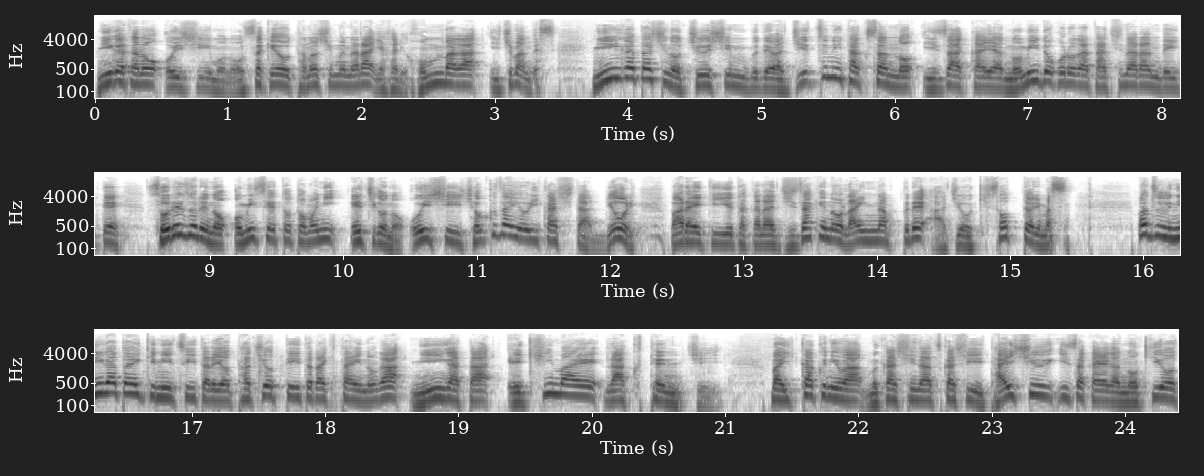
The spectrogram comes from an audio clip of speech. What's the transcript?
新潟の美味しいもの、お酒を楽しむなら、やはり本場が一番です。新潟市の中心部では実にたくさんの居酒屋、飲みどころが立ち並んでいて、それぞれのお店とともに、越後の美味しい食材を生かした料理、バラエティ豊かな地酒のラインナップで味を競っております。まず、新潟駅に着いたらよ、立ち寄っていただきたいのが、新潟駅前楽天地。まあ、一角には昔懐かしい大衆居酒屋が軒を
